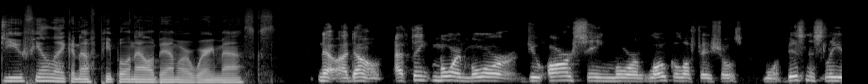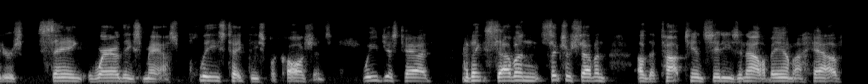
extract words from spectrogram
Do you feel like enough people in Alabama are wearing masks? No, I don't. I think more and more you are seeing more local officials, more business leaders saying, wear these masks. Please take these precautions. We just had, I think, seven, six or seven of the top 10 cities in Alabama have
